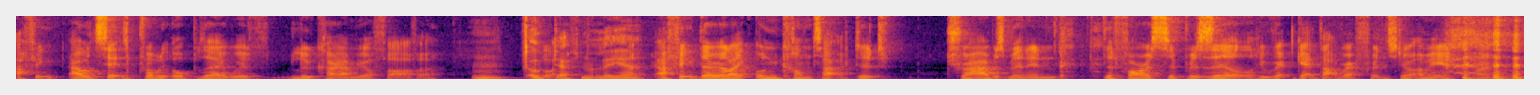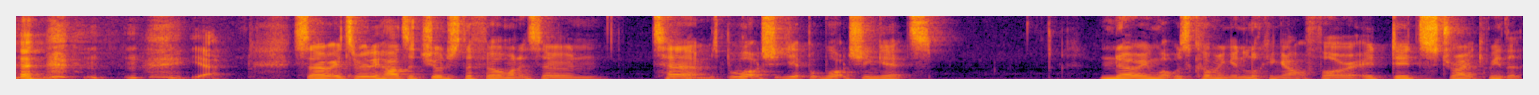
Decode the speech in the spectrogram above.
I think I would say it's probably up there with Luke, I am your father. Mm. Oh, definitely, yeah. I think there are like uncontacted tribesmen in the forests of Brazil who re- get that reference. You know what I mean? Yeah. So it's really hard to judge the film on its own terms. But watch, yeah, but watching it knowing what was coming and looking out for it, it did strike me that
